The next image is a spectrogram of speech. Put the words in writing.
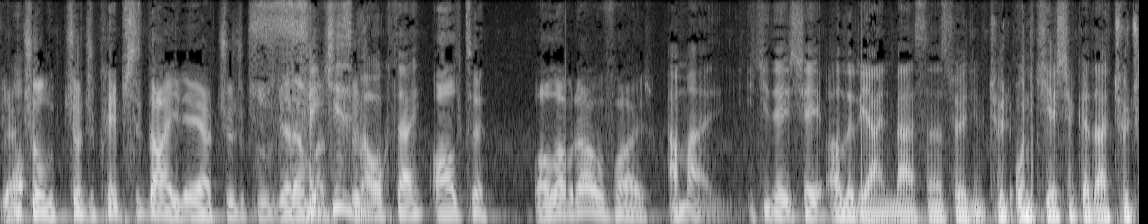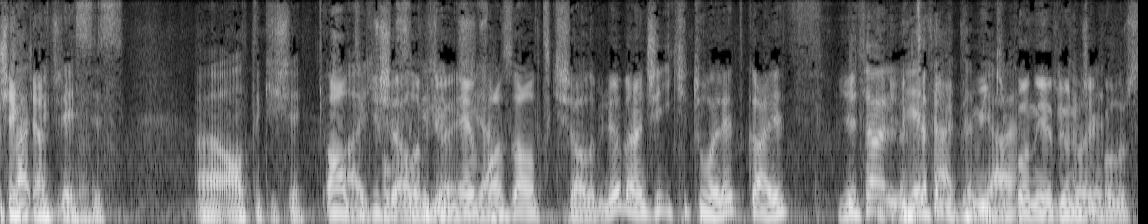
yani O- çoluk çocuk hepsi dahil eğer çocuksuz gelen varsa. 8 mi çocuk. Oktay? 6. Valla bravo Fahir. Ama iki de şey alır yani ben sana söyleyeyim. Çocuk- 12 yaşa kadar çocuklar Çek yatsı ücretsiz. 6 kişi. 6 Ay, kişi çok alabiliyor. En sıkıcıymış ya. fazla 6 kişi alabiliyor. Bence iki tuvalet gayet Yeterli. Yeter tabii deminki ya. konuya İki dönecek tuvalet. olursak.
